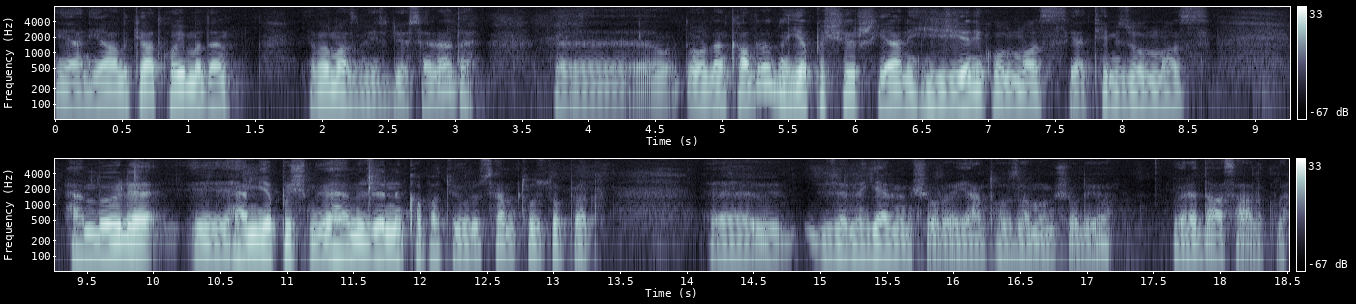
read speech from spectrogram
Yani yağlı kağıt koymadan yapamaz mıyız diyor Serra da. Ee, oradan kaldıramazsan yapışır. Yani hijyenik olmaz. Yani temiz olmaz. Hem böyle e, hem yapışmıyor hem üzerini kapatıyoruz. Hem toz toprak e, üzerine gelmemiş oluyor. Yani tozlamamış oluyor. Böyle daha sağlıklı.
